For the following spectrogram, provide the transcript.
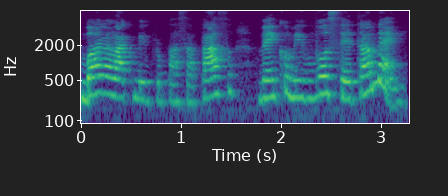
Bora lá comigo pro passo a passo? Vem comigo você também.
